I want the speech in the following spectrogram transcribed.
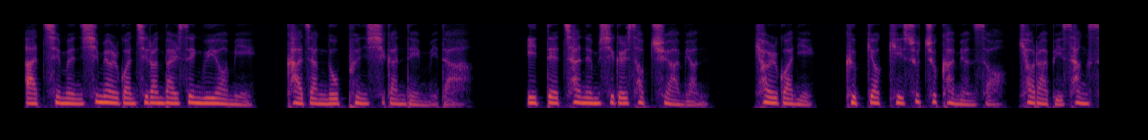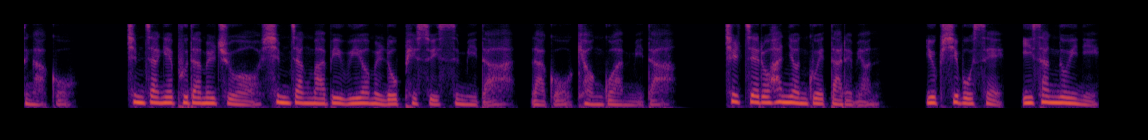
아침은 심혈관 질환 발생 위험이 가장 높은 시간대입니다. 이때 찬 음식을 섭취하면 혈관이 급격히 수축하면서 혈압이 상승하고 심장에 부담을 주어 심장마비 위험을 높일 수 있습니다. 라고 경고합니다. 실제로 한 연구에 따르면 65세 이상 노인이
